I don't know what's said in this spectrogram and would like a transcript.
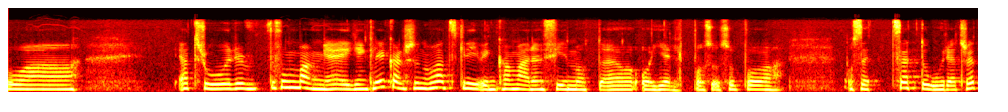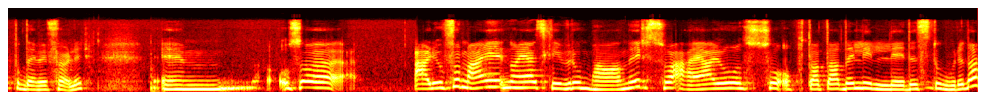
og jeg tror for mange egentlig kanskje nå at skriving kan være en fin måte å hjelpe oss også på å sette ord rett og slett på det vi føler. Um, og så er det jo for meg, når jeg skriver romaner, så er jeg jo så opptatt av det lille i det store, da.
